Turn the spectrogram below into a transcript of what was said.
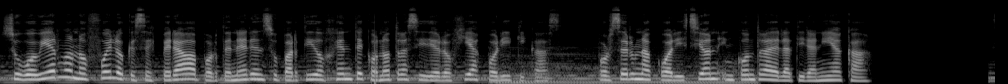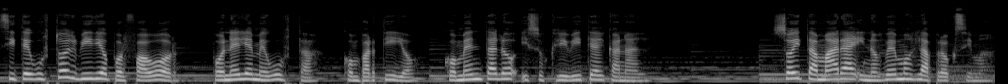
Su gobierno no fue lo que se esperaba por tener en su partido gente con otras ideologías políticas, por ser una coalición en contra de la tiranía K. Si te gustó el vídeo por favor, ponele me gusta, compartilo, coméntalo y suscríbete al canal. Soy Tamara y nos vemos la próxima.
